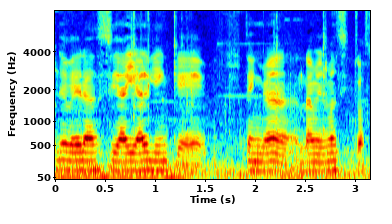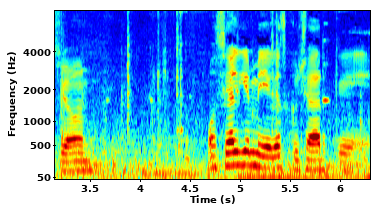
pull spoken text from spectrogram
De veras, si hay alguien que tenga la misma situación, o si alguien me llega a escuchar que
